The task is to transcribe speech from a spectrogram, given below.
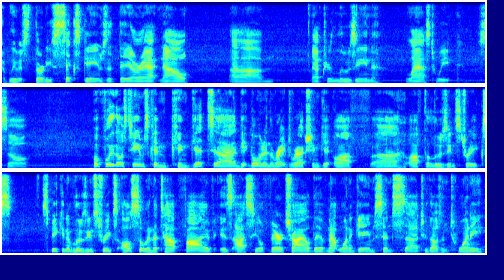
I believe it's 36 games that they are at now um, after losing last week. So hopefully those teams can can get uh, get going in the right direction, get off uh, off the losing streaks, Speaking of losing streaks, also in the top five is Osseo Fairchild. They have not won a game since uh, 2020,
